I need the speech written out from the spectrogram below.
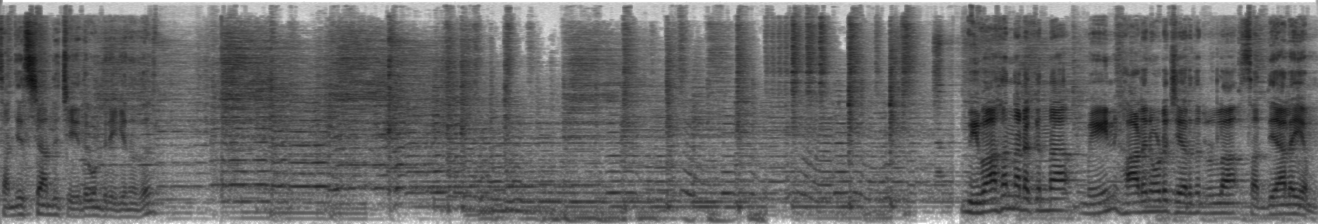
സഞ്ജിത് ശാന്തി ചെയ്തുകൊണ്ടിരിക്കുന്നത്. വിവാഹം നടക്കുന്ന മെയിൻ ഹാളിനോട് ചേർന്നിട്ടുള്ള സദ്യാലയം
